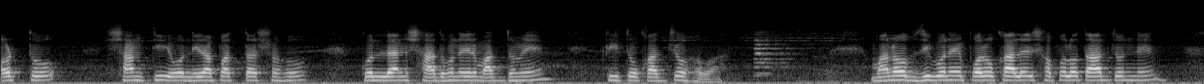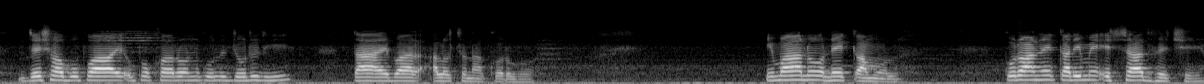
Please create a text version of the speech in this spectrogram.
অর্থ, শান্তি ও নিরাপত্তা সহ কল্যাণ সাধনের মাধ্যমে কৃতকার্য হওয়া। মানব জীবনে পরকালের সফলতার জন্যে যেসব উপায়, উপকরণগুলি জরুরি, তা এবার আলোচনা করব। ইমান ও নেক আমল। কোরআনে কারিমে ইরশাদ হয়েছে।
